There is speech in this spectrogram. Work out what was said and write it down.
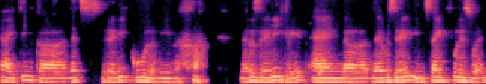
Yeah i think uh, that's really cool i mean that was really great. And uh, that was really insightful as well.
